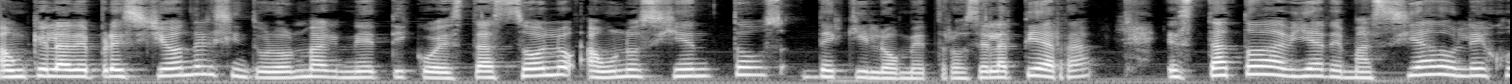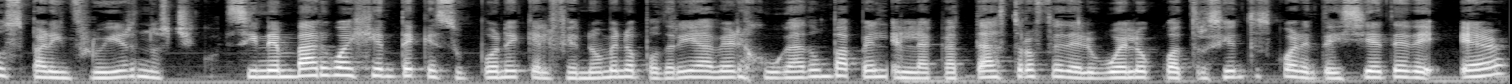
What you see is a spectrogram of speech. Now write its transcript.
Aunque la depresión del cinturón magnético está solo a unos cientos de kilómetros de la Tierra, está todavía demasiado lejos para influirnos, chicos. Sin embargo, hay gente que supone que el fenómeno podría haber jugado un papel en la catástrofe del vuelo 447 de Air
